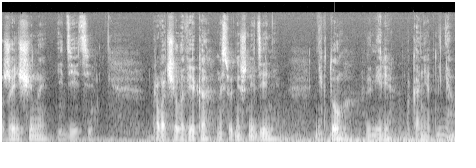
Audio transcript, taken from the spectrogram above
женщины и дети. Права человека на сегодняшний день никто в мире пока не отменял.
